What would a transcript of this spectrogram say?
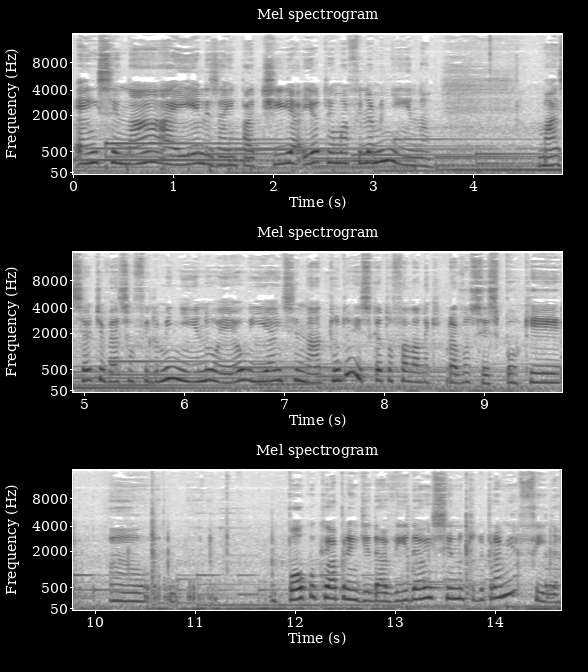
é ensinar a eles a empatia. Eu tenho uma filha menina. Mas se eu tivesse um filho menino, eu ia ensinar tudo isso que eu tô falando aqui para vocês, porque uh, o pouco que eu aprendi da vida, eu ensino tudo para minha filha.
